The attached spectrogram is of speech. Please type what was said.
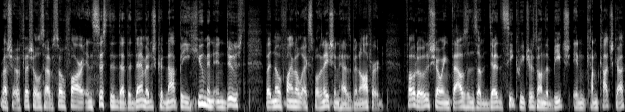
Russia officials have so far insisted that the damage could not be human induced, but no final explanation has been offered. Photos showing thousands of dead sea creatures on the beach in Kamchatka,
